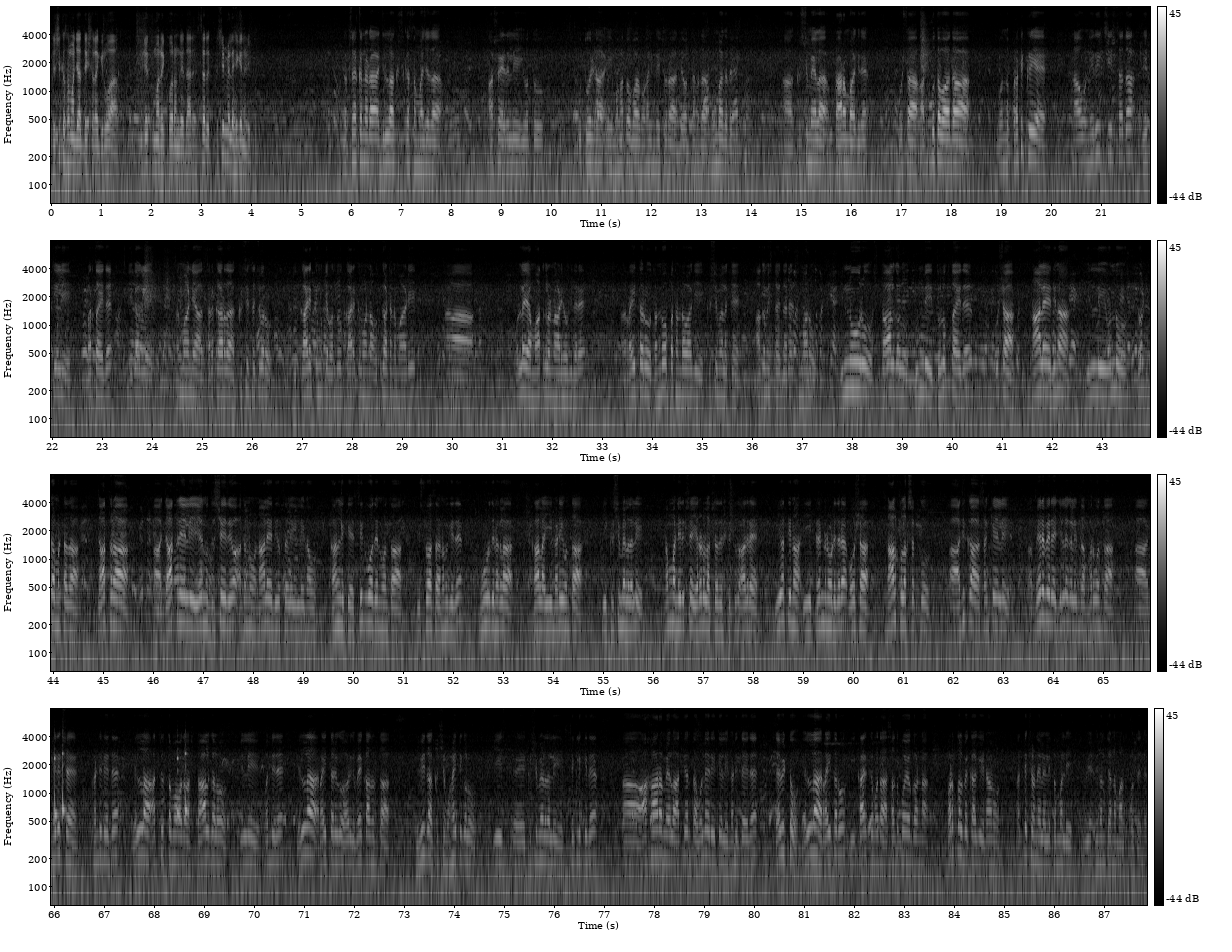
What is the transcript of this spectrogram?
ಕೃಷಿಕ ಸಮಾಜ ಅಧ್ಯಕ್ಷರಾಗಿರುವ ವಿಜಯಕುಮಾರ್ ಕೋರಂಗ ಇದ್ದಾರೆ. ಸರ್, ಕೃಷಿ ಮೇಲೆ ಹೇಗೆ ನಡೀತು? ದಕ್ಷಿಣ ಕನ್ನಡ ಜಿಲ್ಲಾ ಕೃಷಿಕ ಸಮಾಜದ ಆಶ್ರಯದಲ್ಲಿ ಇವತ್ತು ಪುತ್ತೂರಿನ ಈ ಮಹತೋಬ ಮಹಾಲಿಂಗೇಶ್ವರ ದೇವಸ್ಥಾನದ ಮುಂಭಾಗದಲ್ಲಿ ಕೃಷಿ ಮೇಳ ಪ್ರಾರಂಭ ಆಗಿದೆ. ಬಹುಶಃ ಅದ್ಭುತವಾದ ಒಂದು ಪ್ರತಿಕ್ರಿಯೆ ನಾವು ನಿರೀಕ್ಷಿಸದ ರೀತಿಯಲ್ಲಿ ಬರ್ತಾ ಇದೆ. ಈಗಾಗಲೇ ಸನ್ಮಾನ್ಯ ಸರ್ಕಾರದ ಕೃಷಿ ಸಚಿವರು ಈ ಕಾರ್ಯಕ್ರಮಕ್ಕೆ ಬಂದು ಕಾರ್ಯಕ್ರಮವನ್ನು ಉದ್ಘಾಟನೆ ಮಾಡಿ ಒಳ್ಳೆಯ ಮಾತುಗಳನ್ನು ಆಡಿ ಹೋಗಿದ್ದಾರೆ. ರೈತರು ತಂಡೋಪತಂಡವಾಗಿ ಕೃಷಿ ಮೇಳಕ್ಕೆ ಆಗಮಿಸ್ತಾ ಇದ್ದಾರೆ. ಸುಮಾರು ಇನ್ನೂರು ಸ್ಟಾಲ್ಗಳು ತುಂಬಿ ತುಲುಕ್ತಾ ಇದೆ. ಬಹುಶಃ ನಾಳೆ ದಿನ ಇಲ್ಲಿ ಒಂದು ದೊಡ್ಡ ಮಟ್ಟದ ಜಾತ್ರಾ ಜಾತ್ರೆಯಲ್ಲಿ ಏನು ದೃಶ್ಯ ಇದೆಯೋ ಅದನ್ನು ನಾಳೆ ದಿವಸದಲ್ಲಿ ಇಲ್ಲಿ ನಾವು ಕಾಣಲಿಕ್ಕೆ ಸಿಗ್ಬೋದೆನ್ನುವಂಥ ವಿಶ್ವಾಸ ನಮಗಿದೆ. ಮೂರು ದಿನಗಳ ಕಾಲ ಈ ನಡೆಯುವಂಥ ಈ ಕೃಷಿ ಮೇಳದಲ್ಲಿ ನಮ್ಮ ನಿರೀಕ್ಷೆ ಎರಡು ಲಕ್ಷದಷ್ಟಿತ್ತು. ಆದರೆ ಇವತ್ತಿನ ಈ ಟ್ರೆಂಡ್ ನೋಡಿದರೆ ಬಹುಶಃ ನಾಲ್ಕು ಲಕ್ಷಕ್ಕೂ ಅಧಿಕ ಸಂಖ್ಯೆಯಲ್ಲಿ ಬೇರೆ ಬೇರೆ ಜಿಲ್ಲೆಗಳಿಂದ ಬರುವಂಥ ನಿರೀಕ್ಷೆ ಖಂಡಿತ ಇದೆ. ಎಲ್ಲ ಅತ್ಯುತ್ತಮವಾದ ಸ್ಟಾಲ್ಗಳು ಇಲ್ಲಿ ಬಂದಿದೆ. ಎಲ್ಲ ರೈತರಿಗೂ ಅವರಿಗೆ ಬೇಕಾದಂಥ ವಿವಿಧ ಕೃಷಿ ಮಾಹಿತಿಗಳು ಈ ಕೃಷಿ ಮೇಳದಲ್ಲಿ ಸಿಗಲಿಕ್ಕಿದೆ ಆಹಾರ ಮೇಳ ಅತ್ಯಂತ ಒಳ್ಳೆಯ ರೀತಿಯಲ್ಲಿ ನಡೀತಾ ಇದೆ. ದಯವಿಟ್ಟು ಎಲ್ಲ ರೈತರು ಈ ಕಾರ್ಯಕ್ರಮದ ಸದುಪಯೋಗವನ್ನು ಪಡ್ಕೊಳ್ಬೇಕಾಗಿ ನಾನು ಅಧ್ಯಕ್ಷರ ನೆಲೆಯಲ್ಲಿ ತಮ್ಮಲ್ಲಿ ವಿನಂತಿಯನ್ನು ಮಾಡಿಕೊಳ್ತಾ ಇದ್ದೇನೆ.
